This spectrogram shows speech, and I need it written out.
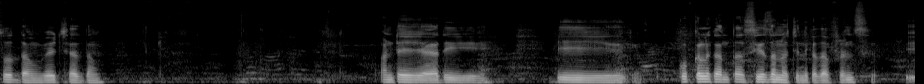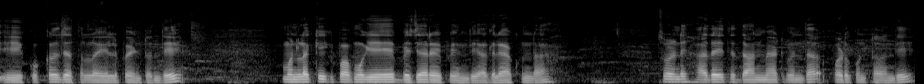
చూద్దాం వెయిట్ చేద్దాం. అంటే అది ఈ కుక్కలకంతా సీజన్ వచ్చింది కదా ఫ్రెండ్స్ ఈ కుక్కల జతల్లో వెళ్ళిపోయి ఉంటుంది. మన లక్కీకి పాపం ఏ బెజారైపోయింది అది లేకుండా. చూడండి అదైతే దాని మ్యాట్ మీద పడుకుంటా ఉంది.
